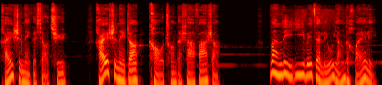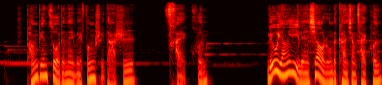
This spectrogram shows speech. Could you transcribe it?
还是那个小区，还是那张靠窗的沙发上，万丽依偎在刘洋的怀里，旁边坐着那位风水大师蔡坤。刘洋一脸笑容的看向蔡坤：“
